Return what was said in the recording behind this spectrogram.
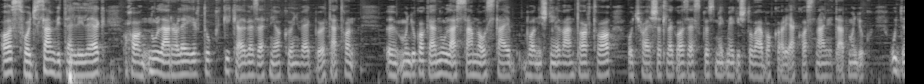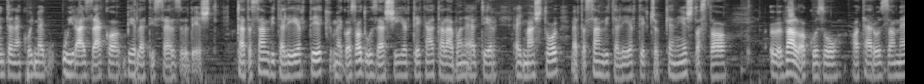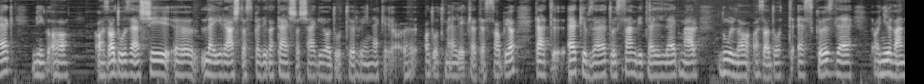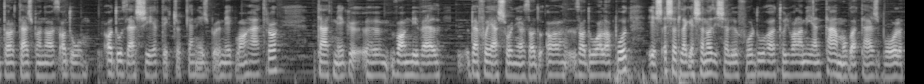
az, hogy számvitelileg, ha nullára leírtuk, ki kell vezetni a könyvekből. Tehát ha mondjuk akár nullás számlaosztályban is nyilván tartva, hogyha esetleg az eszköz még mégis tovább akarják használni, tehát mondjuk úgy döntenek, hogy megújrázzák a bérleti szerződést. Tehát a számviteli érték meg az adózási érték általában eltér egymástól, mert a számviteli érték csökkenést azt a vállalkozó határozza meg, míg a az adózási leírást, az pedig a társasági adótörvénynek adott melléklete szabja. Tehát elképzelhető, hogy számvitelileg már nulla az adott eszköz, de a nyilvántartásban az adó, adózási értékcsökkenésből még van hátra tehát még van mivel befolyásolni az, adó, az adóalapot, és esetlegesen az is előfordulhat, hogy valamilyen támogatásból,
